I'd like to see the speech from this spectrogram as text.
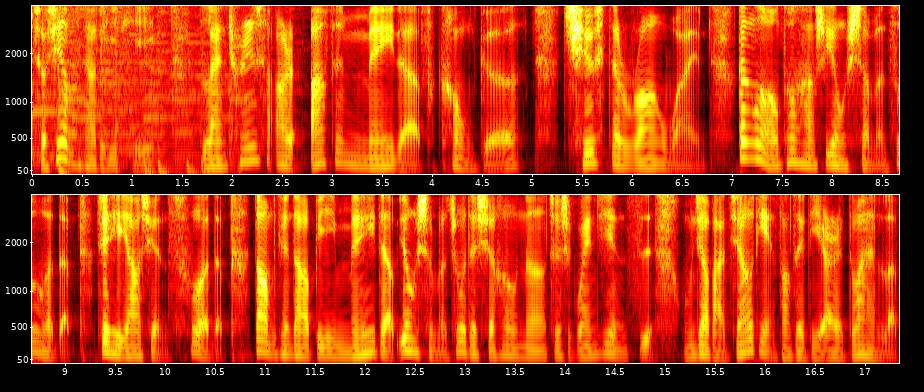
首先，我们看到第一题。Lanterns are often made of 空格，choose the wrong one。灯笼通常是用什么做的？这题要选错的。当我们看到 be made of 用什么做的时候呢？这是关键字，我们就要把焦点放在第二段了。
